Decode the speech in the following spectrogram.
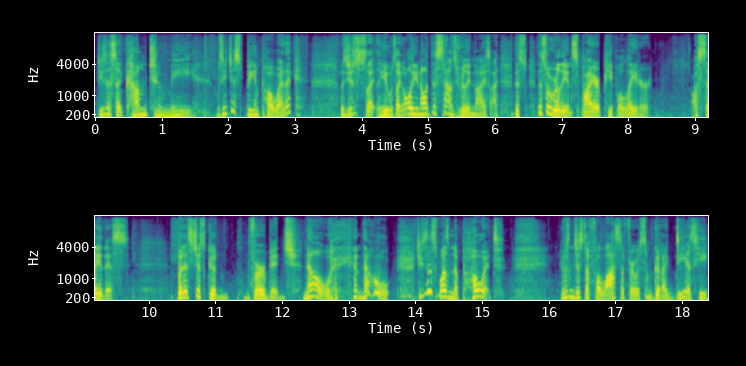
Jesus said, Come to me. Was he just being poetic? Was he just like he was like, Oh, you know what? This sounds really nice. I, this this will really inspire people later. I'll say this, but it's just good verbiage. No, no. Jesus wasn't a poet. He wasn't just a philosopher with some good ideas. He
